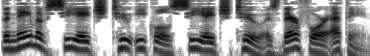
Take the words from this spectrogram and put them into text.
The name of CH2 equals CH2 is therefore ethene.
